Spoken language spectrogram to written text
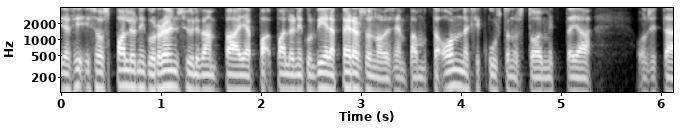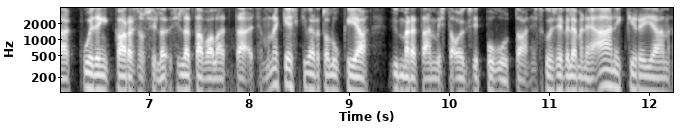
ja se, se olisi paljon niin kuin rönsyilevämpää ja pa, paljon niin kuin vielä persoonallisempaa, mutta onneksi kustannustoimittaja – on sitä kuitenkin karsinut sillä, sillä tavalla, että, että semmoinen keskivertolukija ymmärretään, mistä oikeasti puhutaan. Ja sitten kun se vielä menee äänikirjaan,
